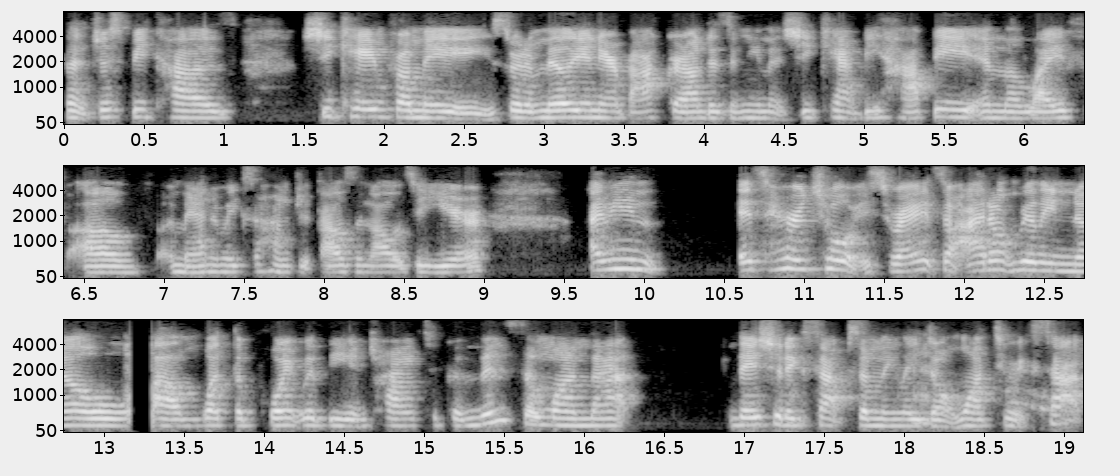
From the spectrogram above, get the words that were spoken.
That just because she came from a sort of millionaire background doesn't mean that she can't be happy in the life of a man who makes a $100,000 a year. I mean, it's her choice, right? So I don't really know um, what the point would be in trying to convince someone that they should accept something they don't want to accept.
